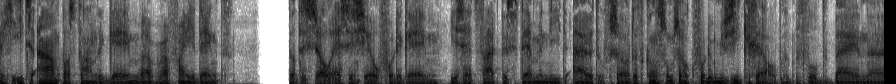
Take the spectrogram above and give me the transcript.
dat je iets aanpast aan de game waar, waarvan je denkt dat is zo essentieel voor de game. Je zet vaak de stemmen niet uit of zo. Dat kan soms ook voor de muziek gelden. Bijvoorbeeld bij een, uh,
